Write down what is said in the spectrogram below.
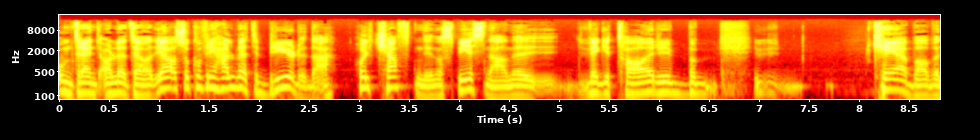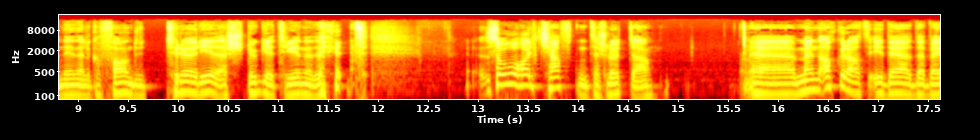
omtrent alle til henne Ja, så hvorfor i helvete bryr du deg? Hold kjeften din og spis den eh, vegetar... Kebaben din, eller hva faen du trør i det stygge trynet ditt. Så hun holdt kjeften til slutt, ja. Eh, men akkurat idet det ble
